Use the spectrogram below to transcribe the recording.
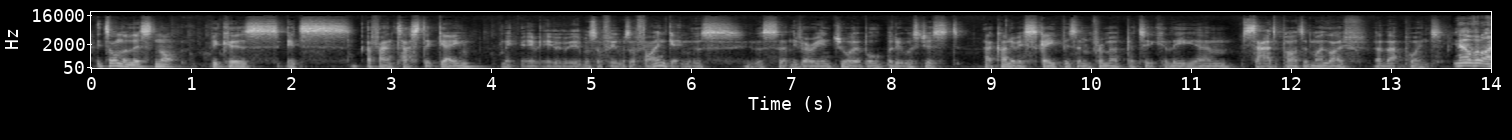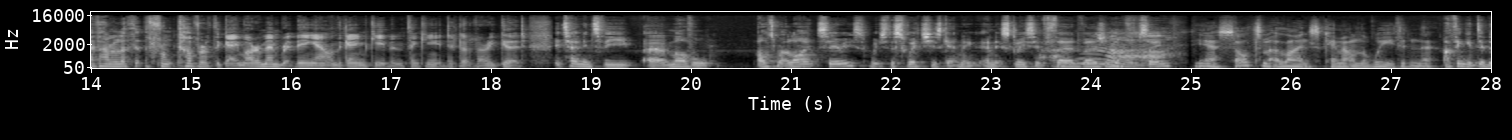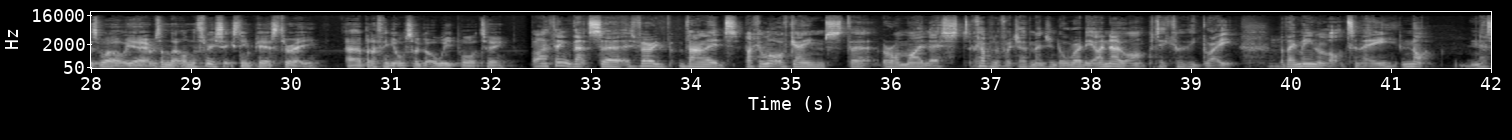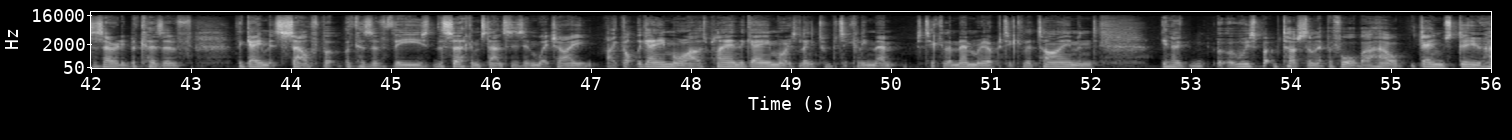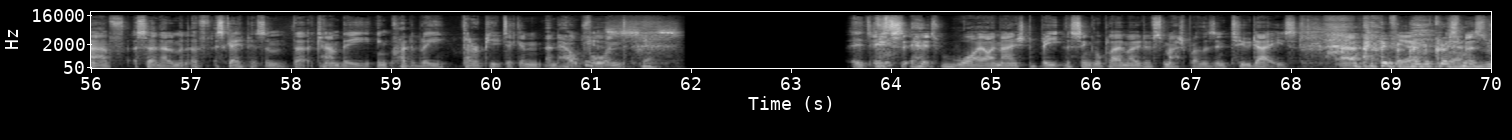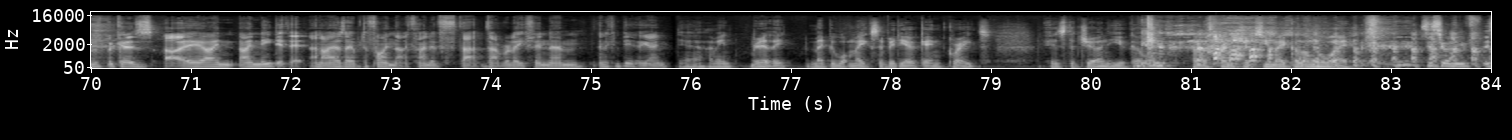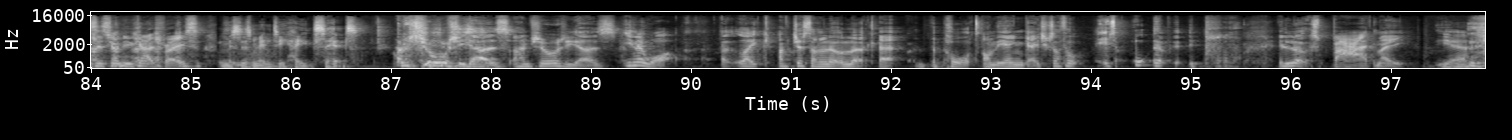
It's on the list not because it's a fantastic game. I mean, it, it, it was a it was a fine game. It was it was certainly very enjoyable, but it was just that kind of escapism from a particularly um, sad part of my life at that point. now that I've had a look at the front cover of the game, I remember it being out on the GameCube and thinking it did look very good. It turned into the uh, Marvel Ultimate Alliance series, which the Switch is getting an exclusive third version of soon. Yes, Ultimate Alliance came out on the Wii, didn't it? I think it did as well. Yeah, it was on the on the 360 and PS3, uh, but I think it also got a Wii port too. But I think that's uh, it's very valid. Like a lot of games that are on my list, a couple of which I've mentioned already, I know aren't particularly great, but they mean a lot to me. Not necessarily because of the game itself, but because of the the circumstances in which I, I got the game, or I was playing the game, or it's linked to a particularly mem- particular memory or particular time, and you know we sp- touched on it before about how games do have a certain element of escapism that can be incredibly therapeutic and, and helpful and yes. it, it's it's why I managed to beat the single player mode of Smash Brothers in two days uh, over, Yeah, over Christmas was because I, I I needed it and I was able to find that kind of that that relief in um in a computer game. Yeah, I mean, really, maybe what makes a video game great is the journey you go on and the friendships you make along the way. Is this your new is this your new catchphrase? Mrs. Minty hates it. I'm sure she does. I'm sure she does. You know what? Uh, Like I've just had a little look at the port on the N-Gage because I thought it's it, it, it looks bad, mate. Yeah.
